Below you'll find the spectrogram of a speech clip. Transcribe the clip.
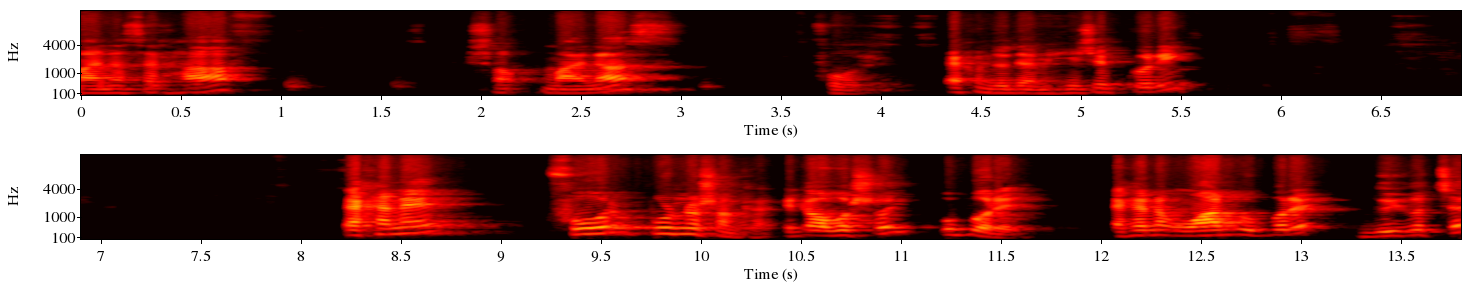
মাইনাসের হাফ মাইনাস ফোর এখন যদি আমি হিসেব করি, এখানে ফোর পূর্ণ সংখ্যা, এটা অবশ্যই উপরে। এখানে ওয়ান উপরে, দুই হচ্ছে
